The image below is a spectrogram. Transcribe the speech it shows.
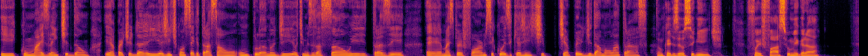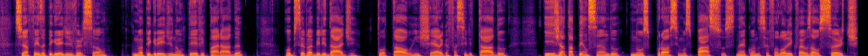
e com mais lentidão. E a partir daí a gente consegue traçar um, um plano de otimização e trazer é, mais performance, coisa que a gente tinha perdido a mão lá atrás. Então quer dizer o seguinte: foi fácil migrar, você já fez upgrade de versão, no upgrade não teve parada, observabilidade total, enxerga, facilitado, e já está pensando nos próximos passos, né? Quando você falou ali que vai usar o search,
